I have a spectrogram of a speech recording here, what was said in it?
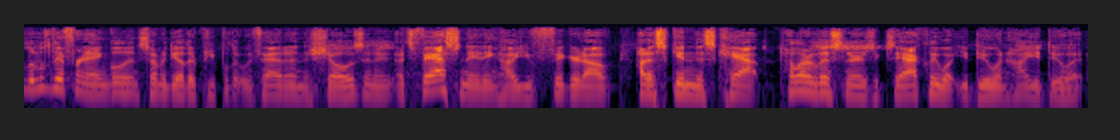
little different angle than some of the other people that we've had in the shows, and it, it's fascinating how you've figured out how to skin this cap. Tell our listeners exactly what you do and how you do it.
